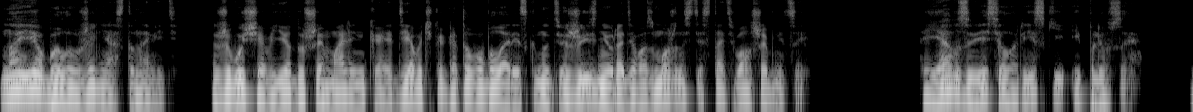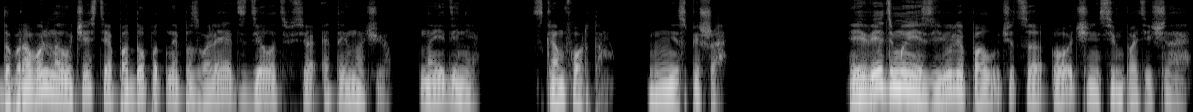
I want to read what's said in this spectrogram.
Но ее было уже не остановить. Живущая в ее душе маленькая девочка готова была рискнуть жизнью ради возможности стать волшебницей. Я взвесил риски и плюсы. Добровольное участие подопытной позволяет сделать все этой ночью, наедине, с комфортом, не спеша. И ведьма из Юли получится очень симпатичная.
